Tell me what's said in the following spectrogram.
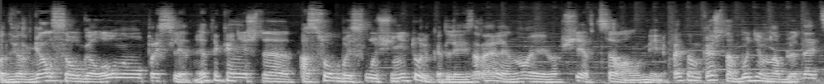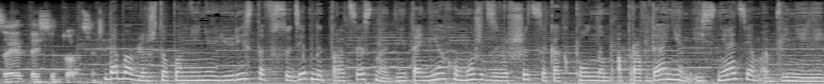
подвергался уголовному преследованию. Это, конечно, особый случай не только для Израиля, но и вообще в целом в мире. Поэтому, конечно, будем наблюдать за этой ситуацией. Добавлю, что, по мнению юристов, судебный процесс над Нетаньяху может завершиться как полным оправданием и снятием обвинений,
